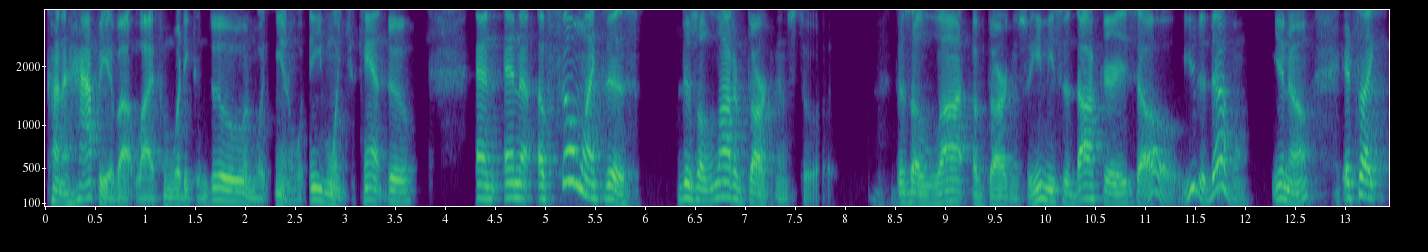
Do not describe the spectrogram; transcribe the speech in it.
kind of happy about life and what he can do and what you know even what you can't do, and and a, a film like this there's a lot of darkness to it. Mm-hmm. There's a lot of darkness. So he meets the doctor. He said, "Oh, you the devil." You know, it's like,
